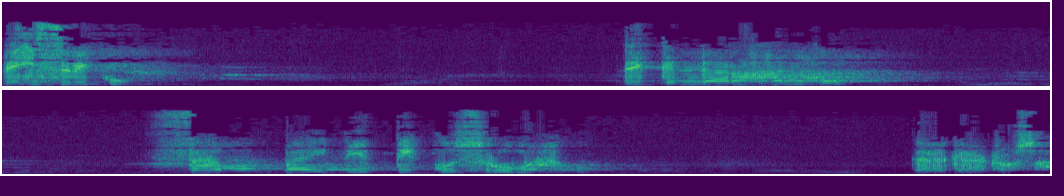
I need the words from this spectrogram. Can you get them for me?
di istriku, di kendaraanku, sampai di tikus rumahku. Gara-gara dosa.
